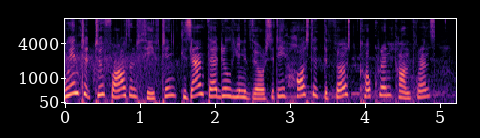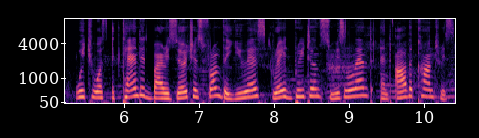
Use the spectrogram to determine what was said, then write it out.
winter 2015, Kazan Federal University hosted the first Cochrane conference, which was attended by researchers from the US, Great Britain, Switzerland, and other countries.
